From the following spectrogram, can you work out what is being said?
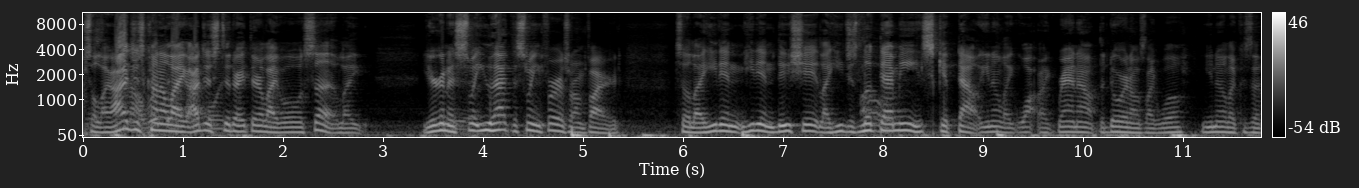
so like I just kind of like I just point. stood right there like, well, what's up? Like, you're gonna swing. You have to swing first, or I'm fired. So like he didn't he didn't do shit. Like he just looked Oh. at me, and skipped out. You know, like walk, like ran out the door, and I was like, well, you know, like because uh,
